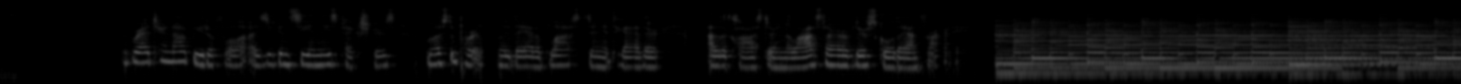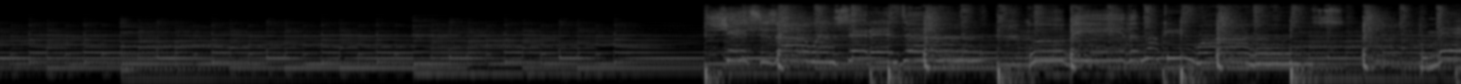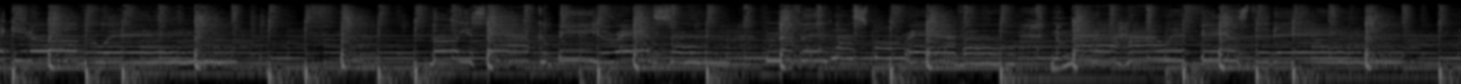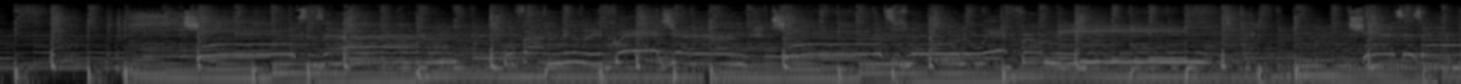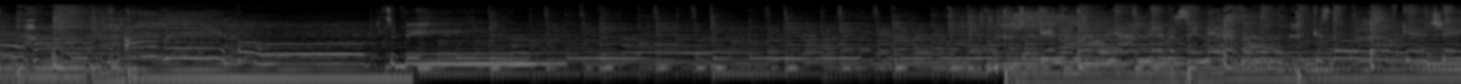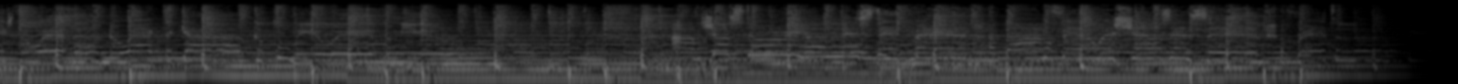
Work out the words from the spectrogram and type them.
The bread turned out beautiful, as you can see in these pictures. Most importantly, they had a blast doing it together as a class during the last hour of their school day on Friday.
